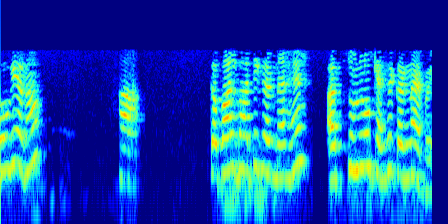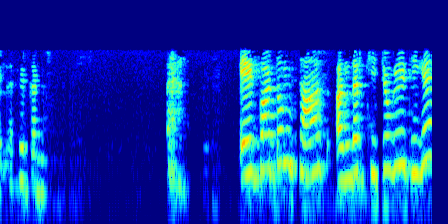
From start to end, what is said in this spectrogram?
हो गया ना? हाँ। कपाल भाती करना है। अब सुन लो कैसे करना है पहले? फिर करना। एक बार तुम सांस अंदर खींचोगी ठीक है?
